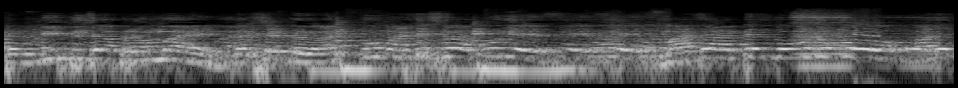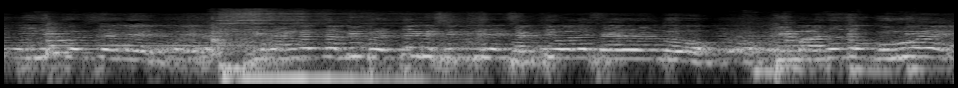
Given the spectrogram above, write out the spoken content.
तर मी तुझा ब्रह्म आहे. लक्षात ठेव. आणि तू माझ्याशिवाय आपण घे माझा अभ्यास बघू नको. माझा तीन वर्ष झाले. मी सांगत मी प्रत्येक शक्ती शक्तीवाला शाळा सांगतो की माझा जो गुरु आहे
